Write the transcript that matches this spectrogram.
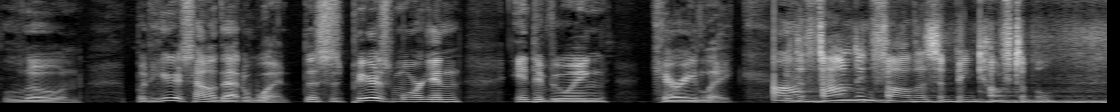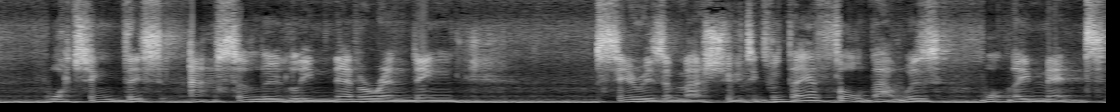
loon. But here's how that went. This is Piers Morgan interviewing Kari Lake. The founding fathers have been comfortable watching this absolutely never ending series of mass shootings? Would they have thought that was what they meant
